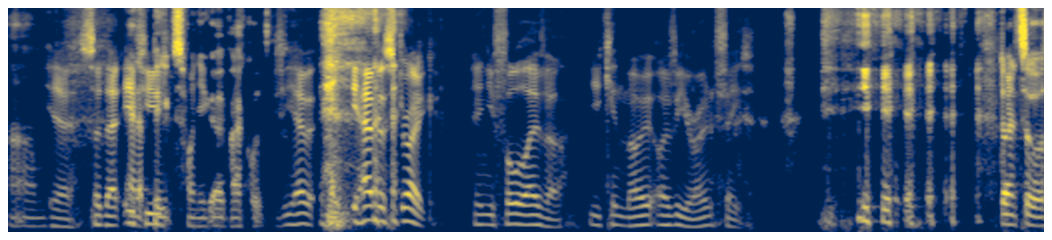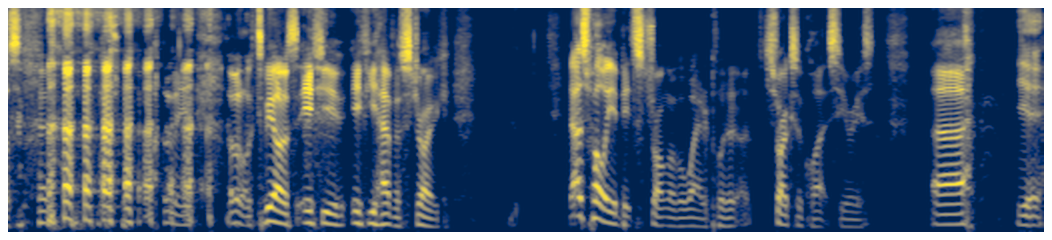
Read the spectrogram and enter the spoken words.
Um, Yeah, so that and if it you beeps when you go backwards. if you have if you have a stroke and you fall over, you can mow over your own feet. don't sue us. I mean, I mean, look, to be honest, if you if you have a stroke, that's probably a bit strong of a way to put it. Strokes are quite serious. Uh, yeah,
